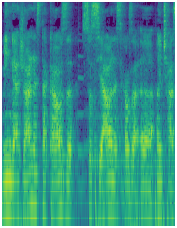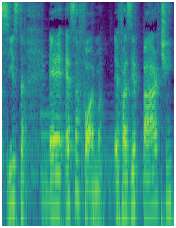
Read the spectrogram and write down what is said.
me engajar nesta causa social, nessa causa uh, antirracista, é essa forma, é fazer parte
